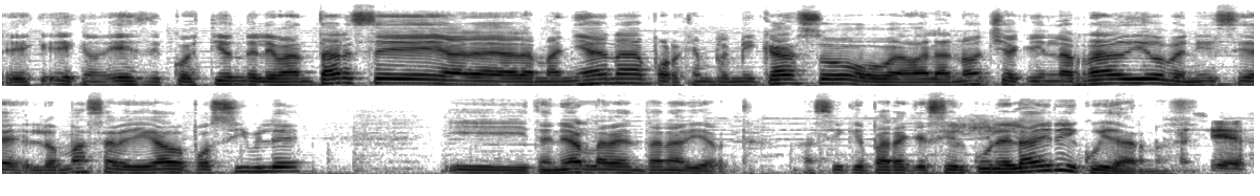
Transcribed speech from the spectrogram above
es, cuestión de levantarse a la, mañana, por ejemplo en mi caso, o a la noche aquí en la radio, venirse lo más abrigado posible y tener la ventana abierta. Así que para que circule el aire y cuidarnos. Así es.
